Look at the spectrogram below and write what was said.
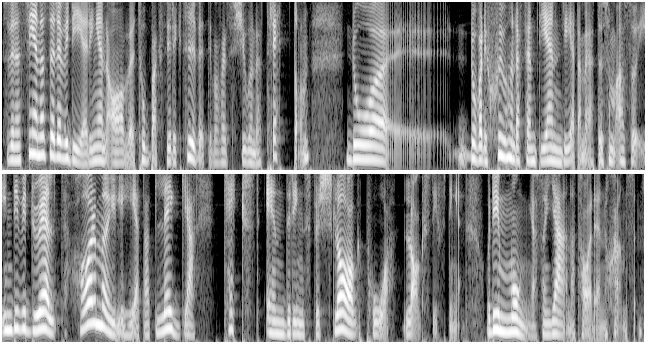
Så vid den senaste revideringen av tobaksdirektivet, det var faktiskt 2013, då, eh, då var det 751 ledamöter som alltså individuellt har möjlighet att lägga textändringsförslag på lagstiftningen. Och det är många som gärna tar den chansen.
